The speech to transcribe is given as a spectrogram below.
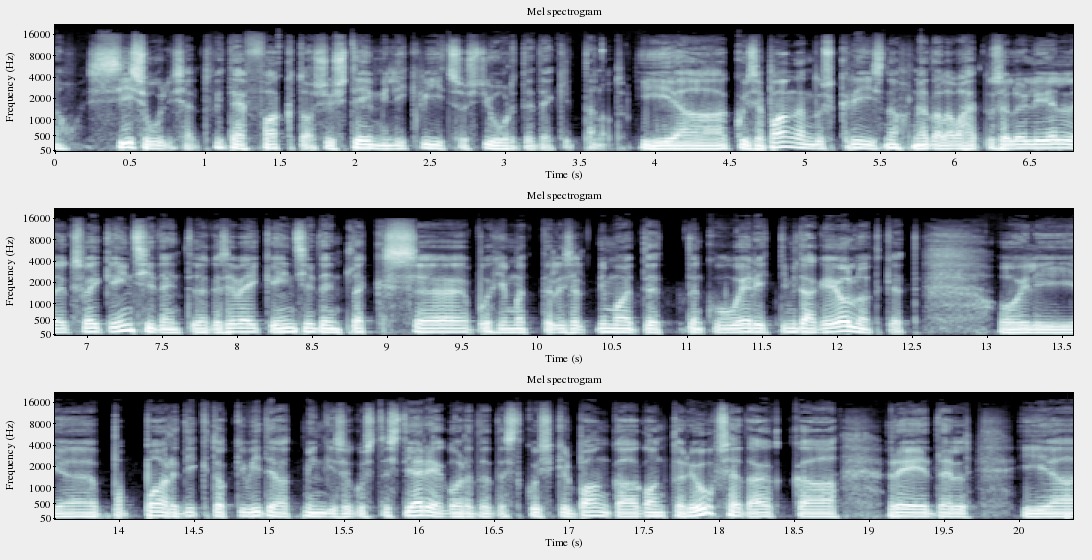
noh, sisuliselt või de facto süsteemi likviidsust juurde tekitanud. ja kui see panganduskriis noh, nädalavahetusel oli jälle üks väike intsident, aga see väike intsident läks äh, põhimõtteliselt niimoodi, et nagu eriti midagi ei olnudki, et oli äh, paar Tiktoki videot mingisugustest järjekordadest kuskil pangakontori ukse taga reedel ja,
